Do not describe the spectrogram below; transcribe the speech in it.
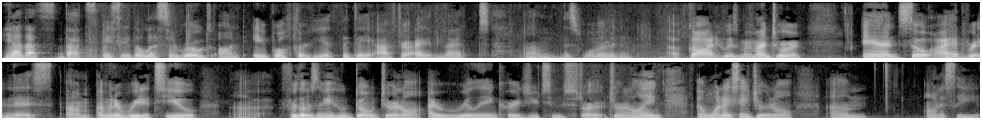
yeah, that's that's basically the list I wrote on April 30th, the day after I had met um, this woman of God who is my mentor. And so I had written this. Um, I'm going to read it to you. Uh, for those of you who don't journal, I really encourage you to start journaling. And when I say journal, um, honestly,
